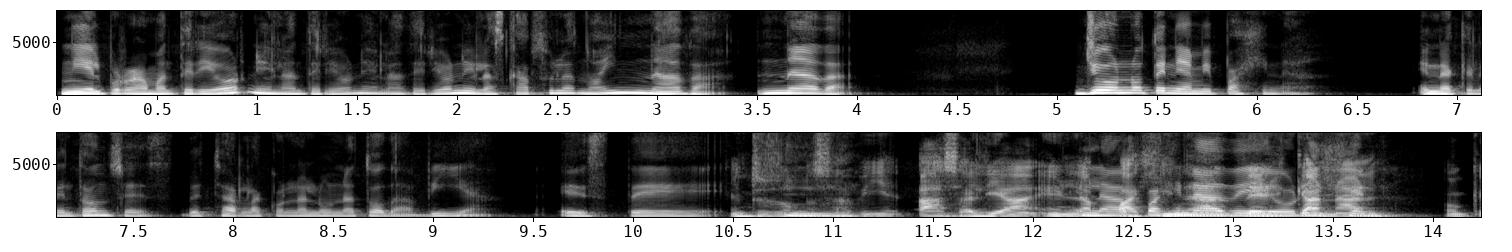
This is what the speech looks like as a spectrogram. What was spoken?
ni el programa anterior, ni el anterior, ni el anterior, ni las cápsulas, no hay nada, nada. Yo no tenía mi página en aquel entonces de charla con la luna todavía. Este, Entonces, ¿dónde sabía? Ah, salía en la, en la página, página de del origen. canal. Ok,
